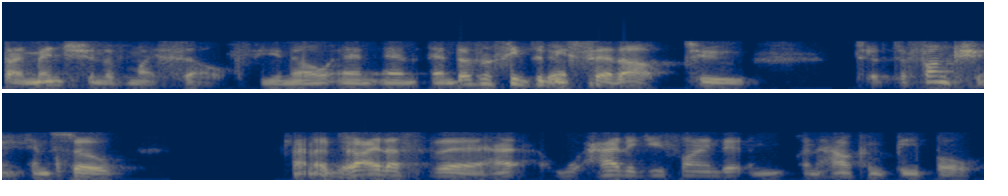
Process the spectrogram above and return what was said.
dimension of myself, you know, and, and, and doesn't seem to be set up to, to, to function. And so kind of Yeah. guide us there. How, how did you find it and, and how can people,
